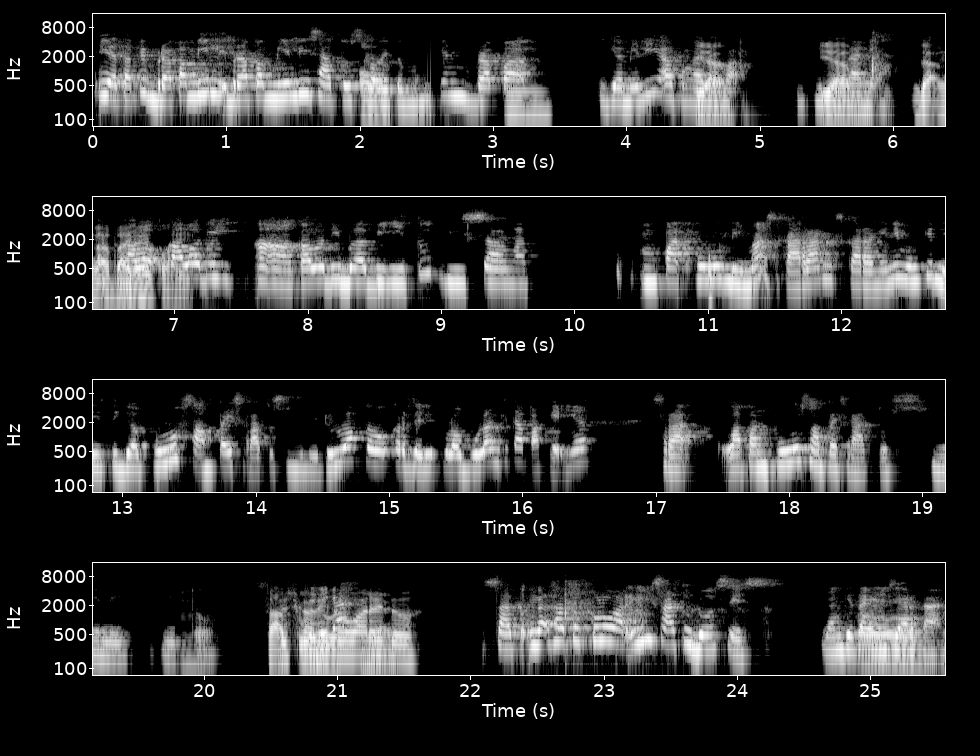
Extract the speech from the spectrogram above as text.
iya tapi berapa mili berapa mili satu straw Oh. itu mungkin berapa Hmm, tiga mili apa nggak Iya. tahu pak gitu Iya, kan ya nggak nggak kalau banyak lah. kalau di ah, kalau di babi itu bisa 45 sekarang sekarang ini mungkin di 30 sampai 100 mili dulu waktu kerja di Pulau Bulan kita pakainya sera- 80 sampai 100 mili gitu Satu Terus kali keluar itu. satu nggak satu keluar ini satu dosis yang kita Oh. encerkan.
